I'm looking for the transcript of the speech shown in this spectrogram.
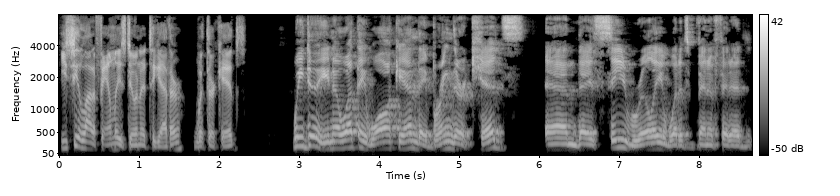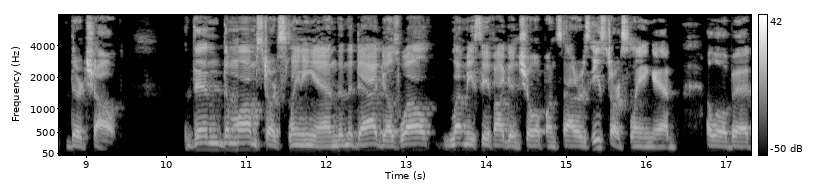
You see a lot of families doing it together with their kids? We do. You know what? They walk in, they bring their kids, and they see really what it's benefited their child. Then the mom starts leaning in. Then the dad goes, Well, let me see if I can show up on Saturdays. He starts leaning in a little bit.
